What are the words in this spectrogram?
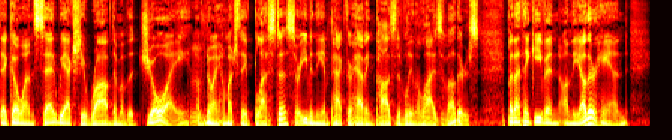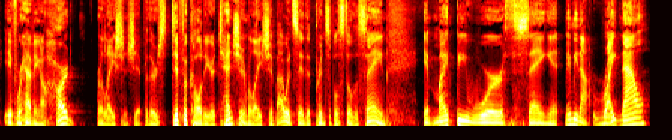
that go unsaid, we actually rob them of the joy mm. of knowing how much they've blessed us or even the impact they're having positively in the lives of others. But I think, even on the other hand, if we're having a hard relationship or there's difficulty or tension in a relationship, I would say the principle is still the same. It might be worth saying it, maybe not right now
